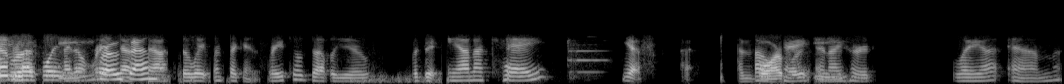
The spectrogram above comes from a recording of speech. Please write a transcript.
M. Leslie. I don't write that Roseanne? fast, so wait one second. Rachel W. Was it Anna K? Yes. and Barbara okay, and I heard Leah M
